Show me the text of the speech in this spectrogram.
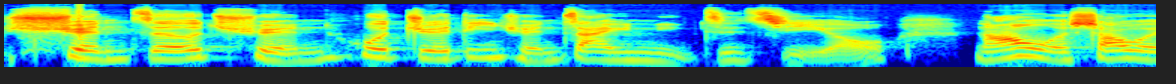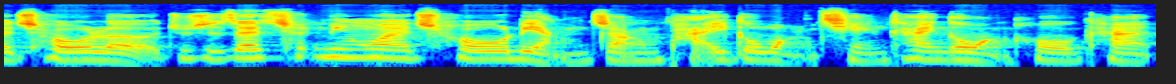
选择权或决定权在于你自己哦。然后我稍微抽了，就是在另外抽两张牌，一个往前看，一个往后看。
